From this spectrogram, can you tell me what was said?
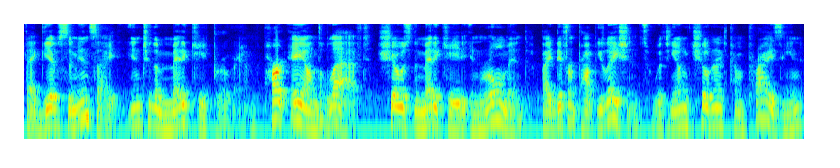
that gives some insight into the Medicaid program. Part A on the left shows the Medicaid enrollment by different populations, with young children comprising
